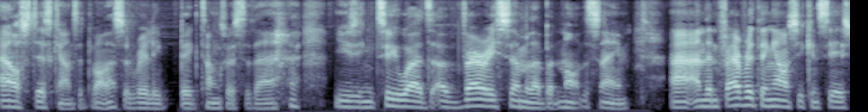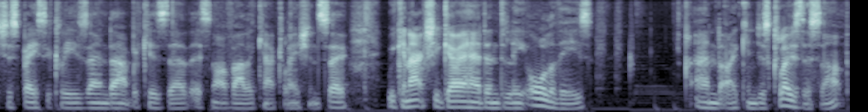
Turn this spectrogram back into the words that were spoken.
else discounted. Well, that's a really big tongue twister there. Using two words that are very similar but not the same. Uh, and then for everything else, you can see it's just basically zoned out because uh, it's not a valid calculation. So we can actually go ahead and delete all of these and I can just close this up.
